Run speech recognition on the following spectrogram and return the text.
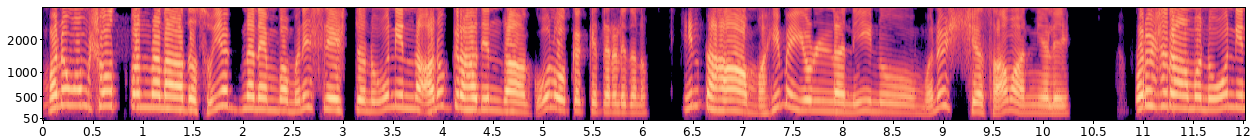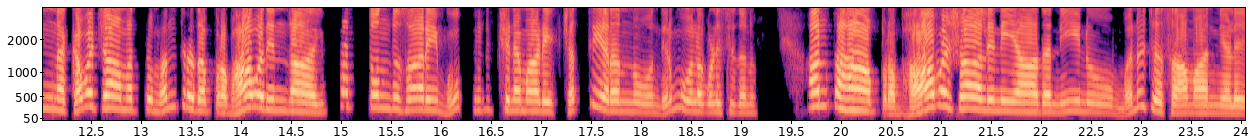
ಮನುವಂಶೋತ್ಪನ್ನನಾದ ಸುಯಜ್ಞನೆಂಬ ಮುನಿಶ್ರೇಷ್ಠನು ನಿನ್ನ ಅನುಗ್ರಹದಿಂದ ಗೋಲೋಕಕ್ಕೆ ತೆರಳಿದನು. ಇಂತಹ ಮಹಿಮೆಯುಳ್ಳ ನೀನು ಮನುಷ್ಯ ಸಾಮಾನ್ಯಳೆ. ಪರಶುರಾಮನು ನಿನ್ನ ಕವಚ ಮತ್ತು ಮಂತ್ರದ ಪ್ರಭಾವದಿಂದ ಇಪ್ಪತ್ತೊಂದು ಸಾರಿ ಭೂಪ್ರದಕ್ಷಿಣೆ ಮಾಡಿ ಕ್ಷತ್ರಿಯರನ್ನು ನಿರ್ಮೂಲಗೊಳಿಸಿದನು. ಅಂತಹ ಪ್ರಭಾವಶಾಲಿನಿಯಾದ ನೀನು ಮನುಜ ಸಾಮಾನ್ಯಳೆ.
